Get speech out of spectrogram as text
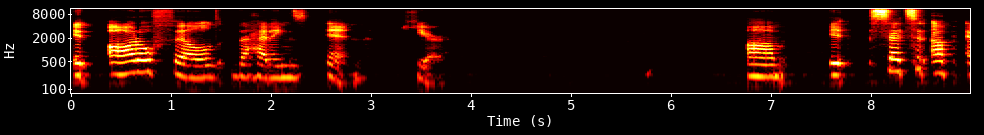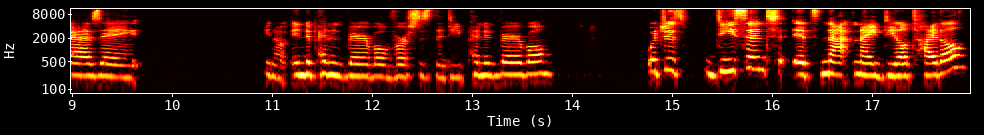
it auto-filled the headings in here. Um, it sets it up as a, you know, independent variable versus the dependent variable, which is decent. It's not an ideal title.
